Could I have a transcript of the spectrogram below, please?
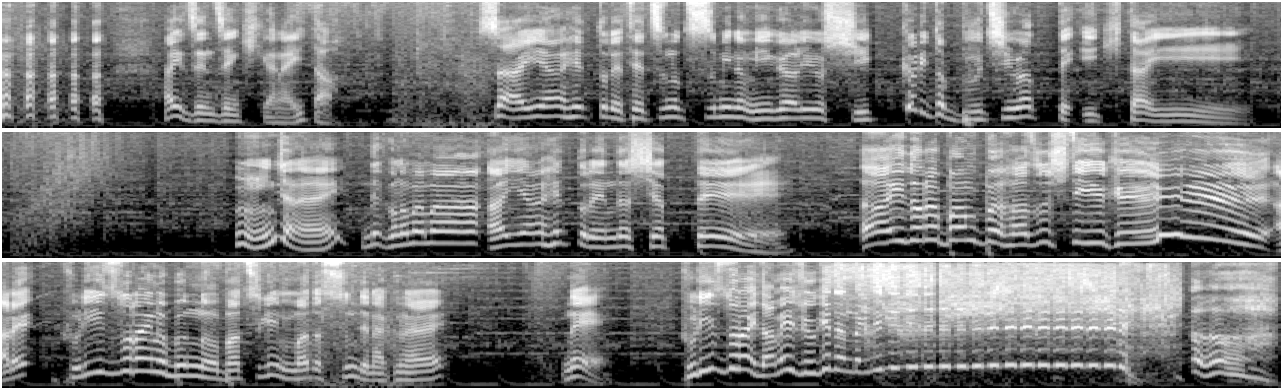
はい全然効かない板さあアイアンヘッドで鉄の包みの身代わりをしっかりとぶち割っていきたい。うんいいんじゃない？でこのままアイアンヘッド連打しちゃってアイドルパンプ外していく。あれ？フリーズドライの分の罰ゲームまだ済んでなくない？ねえ。フリーズドライダメージ受けたんだけどああ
